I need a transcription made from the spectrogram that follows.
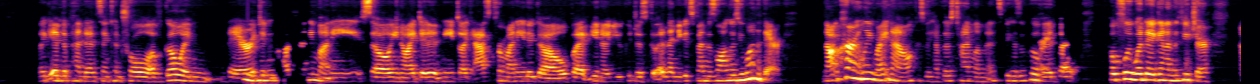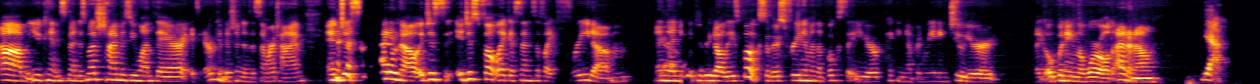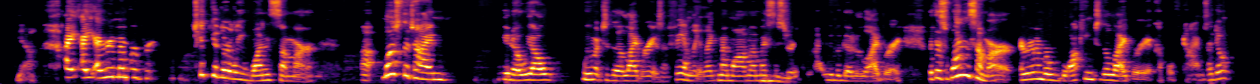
like independence and control of going there. Mm-hmm. It didn't cost any money. So, you know, I didn't need to like ask for money to go, but you know, you could just go and then you could spend as long as you wanted there. Not currently right now, because we have those time limits because of COVID, right. but hopefully one day again in the future. Um, you can spend as much time as you want there. It's air conditioned in the summertime. And just, I don't know, it just it just felt like a sense of like freedom. And yeah. then you get to read all these books. So there's freedom in the books that you're picking up and reading too. You're like opening the world. I don't know. Yeah, yeah. I, I, I remember particularly one summer. Uh, most of the time, you know, we all we went to the library as a family. Like my mom and my mm-hmm. sister, we would go to the library. But this one summer, I remember walking to the library a couple of times. I don't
